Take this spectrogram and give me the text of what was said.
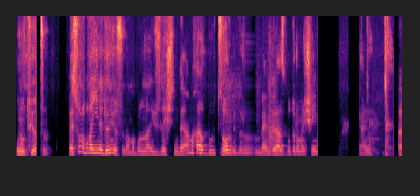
unutuyorsun. Ve sonra buna yine dönüyorsun ama bununla yüzleştiğinde ama bu zor bir durum. Ben biraz bu durumun şeyin yani. Ee,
